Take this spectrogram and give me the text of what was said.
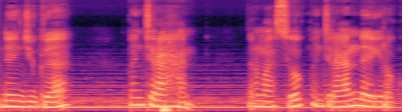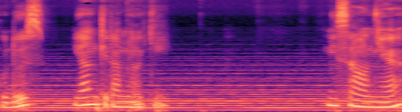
dan juga pencerahan, termasuk pencerahan dari Roh Kudus yang kita miliki. Misalnya,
